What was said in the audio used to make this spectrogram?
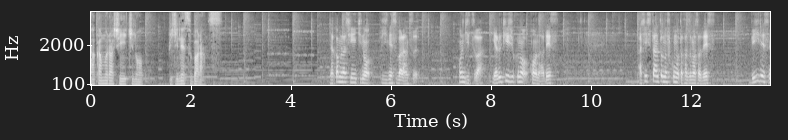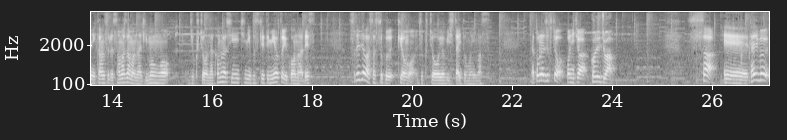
中村真一のビジネスバランス。中村真一のビジネスバランス。本日はやる気塾のコーナーです。アシスタントの福本和正です。ビジネスに関する様々な疑問を塾長中村真一にぶつけてみようというコーナーです。それでは早速今日も塾長をお呼びしたいと思います。中村塾長こんにちは。こんにちは。さあ、えー、だいぶ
